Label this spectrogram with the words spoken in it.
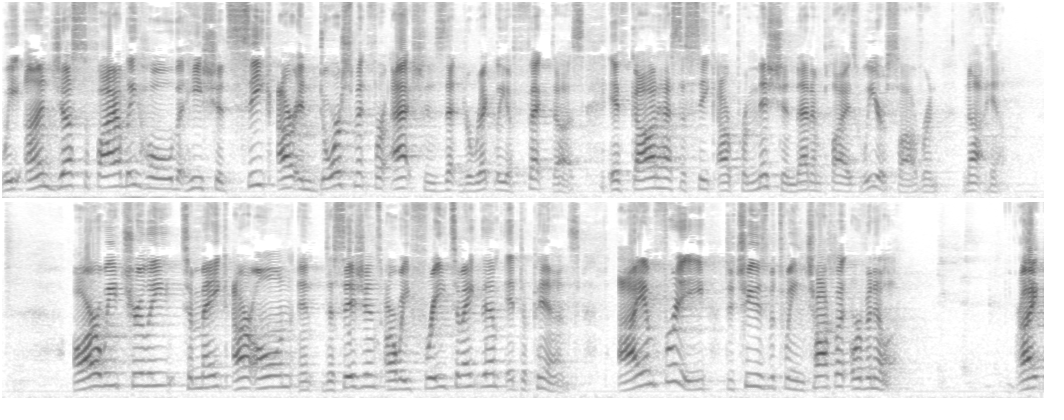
we unjustifiably hold that he should seek our endorsement for actions that directly affect us. If God has to seek our permission, that implies we are sovereign, not him. Are we truly to make our own decisions? Are we free to make them? It depends. I am free to choose between chocolate or vanilla. Right?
